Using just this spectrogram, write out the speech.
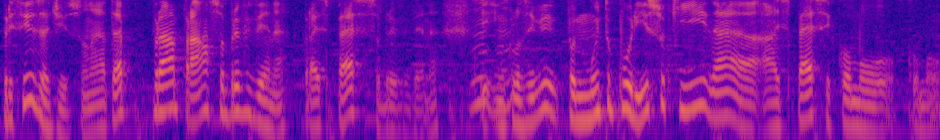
precisa disso, né? Até pra, pra sobreviver, né? Pra espécie sobreviver, né? E, inclusive, foi muito por isso que né, a espécie como, como,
